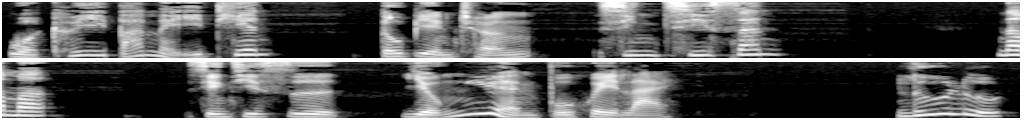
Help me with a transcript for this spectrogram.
我可以把每一天都变成星期三。那么。星期四永远不会来，露露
